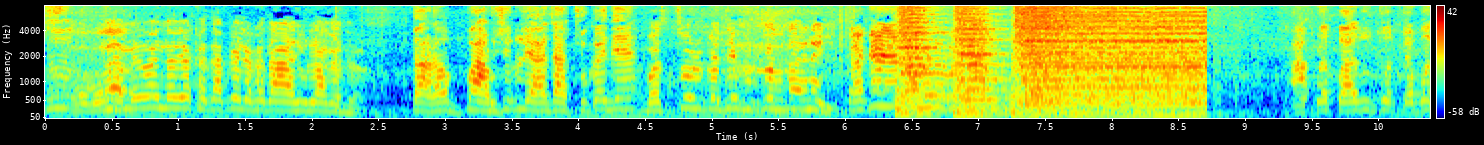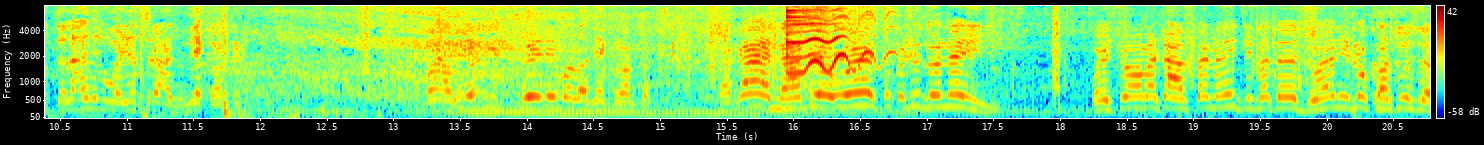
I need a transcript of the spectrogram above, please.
છે. તમે નવી વખત આપે વખત આ લાગે છે. તારા બારસો છે લે આ સાચું કહી દે. બસો રૂપિયા જે રૂપિયા નહીં. કાકા આપણે પાછું તો તે બદલા છે વય જ રાજ લે કાકા ભાડું એક રૂપિયો નહીં મળે લે કાકા કાકા ના દે હોય તો કશું તો નહીં. પૈસા માટે આવતા નહીં જેટલો તમે જોયા ને એટલો ખર્ચો છે.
